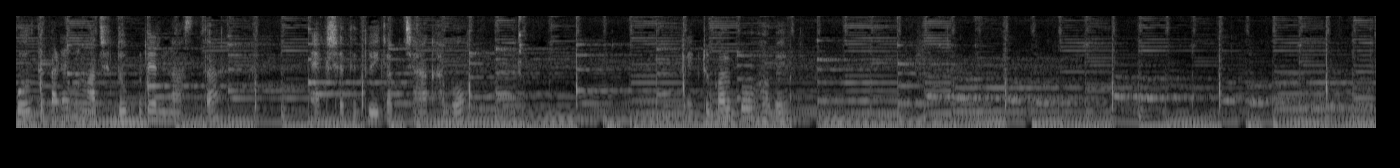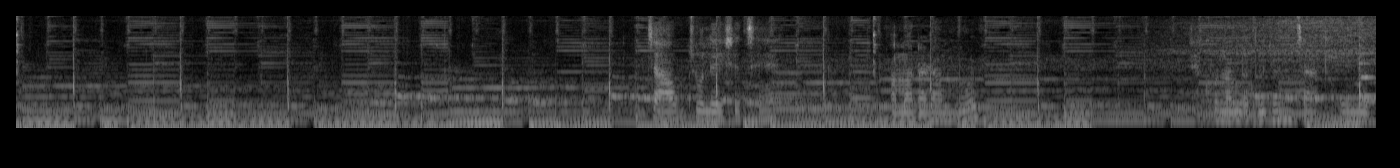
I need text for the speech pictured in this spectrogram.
বলতে পারেন মাছ দুপুরের নাস্তা। একসাথে দুই কাপ চা খাব। একটু গল্পও হবে। চলে এসেছে আমার আর আম্মুর। এখন আমরা দুজন চা খেয়ে নেব।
